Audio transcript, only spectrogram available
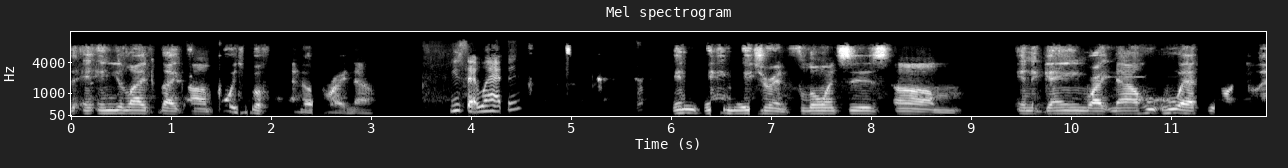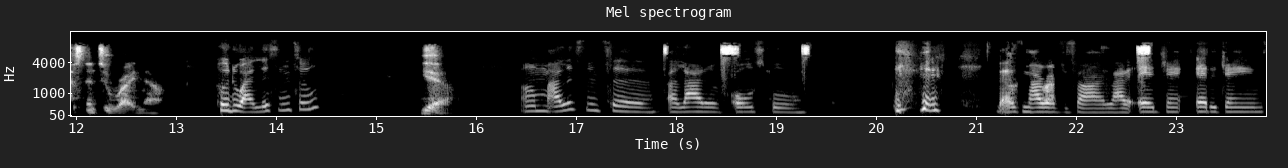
in, in your life? Like, um, who are you a fan of right now? You said what happened? Any any major influences um in the game right now? Who who actually are you listening to right now? Who do I listen to? Yeah. Um, I listen to a lot of old school. That's my repertoire. A lot of Ed Etta James,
